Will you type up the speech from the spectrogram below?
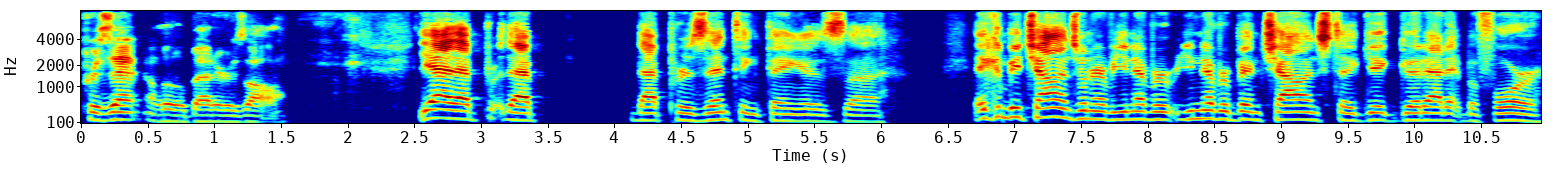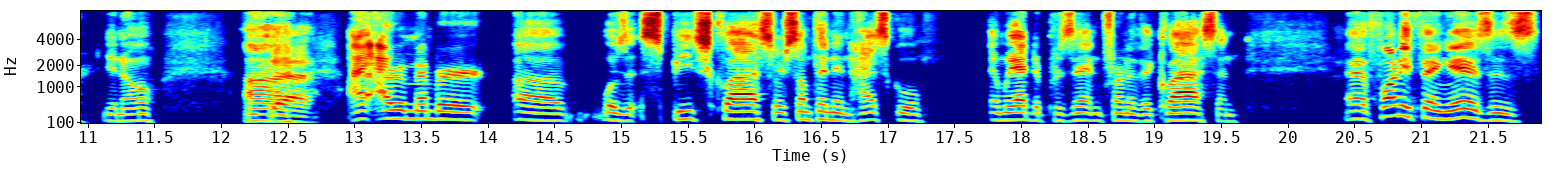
present a little better is all. Yeah. That, that, that presenting thing is, uh, it can be challenged whenever you never you never been challenged to get good at it before you know? Uh, yeah. I i remember uh was it speech class or something in high school? And we had to present in front of the class. And uh, funny thing is is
